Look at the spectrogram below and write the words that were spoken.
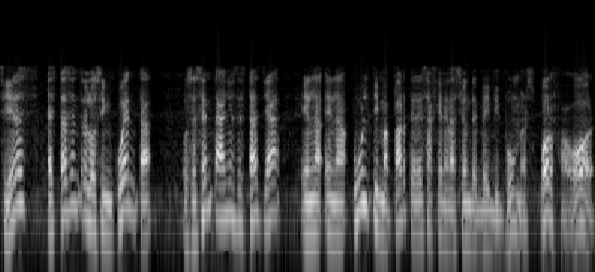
si eres, estás entre los 50 o 60 años, estás ya en la, en la última parte de esa generación de baby boomers. Por favor,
